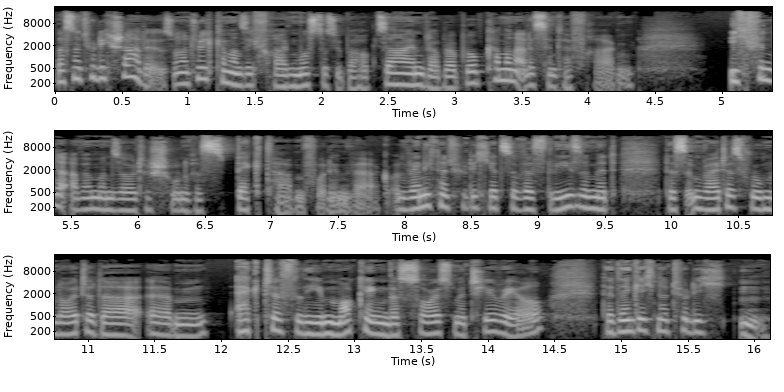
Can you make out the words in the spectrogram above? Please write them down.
Was natürlich schade ist. Und natürlich kann man sich fragen, muss das überhaupt sein? Blablabla, kann man alles hinterfragen. Ich finde aber, man sollte schon Respekt haben vor dem Werk. Und wenn ich natürlich jetzt sowas lese mit, dass im Writers Room Leute da ähm, actively mocking the source material, da denke ich natürlich, mh.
